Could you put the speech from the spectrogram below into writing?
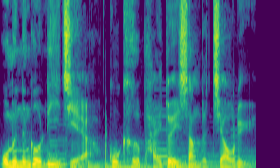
我们能够理解啊顾客排队上的焦虑，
